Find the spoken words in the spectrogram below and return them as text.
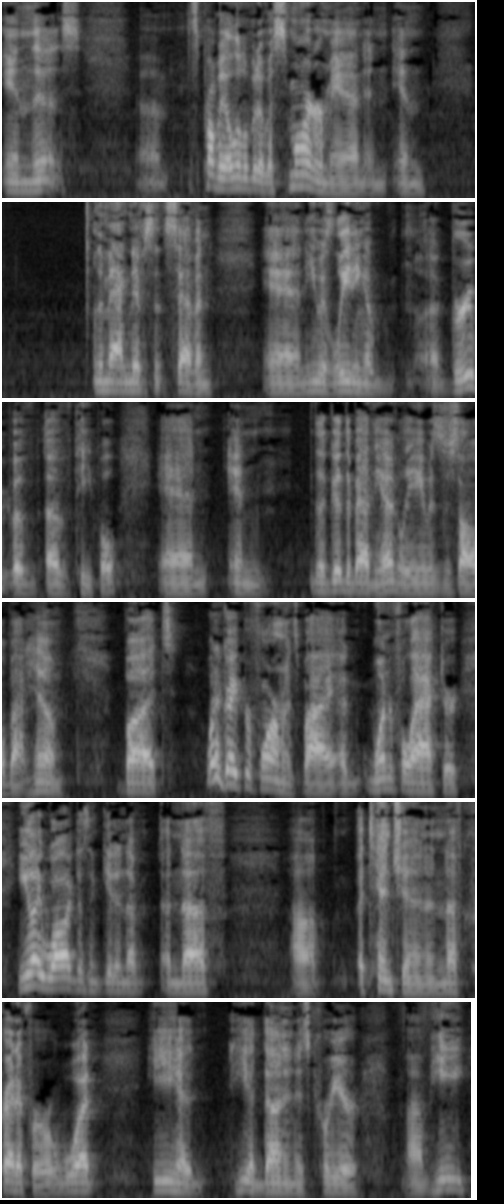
in this. Um, it's probably a little bit of a smarter man in in the Magnificent Seven, and he was leading a, a group of, of people, and in the good, the bad, and the ugly, it was just all about him. But what a great performance by a wonderful actor. Eli Wallach doesn't get enough enough uh, attention and enough credit for what he had he had done in his career. Um, he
